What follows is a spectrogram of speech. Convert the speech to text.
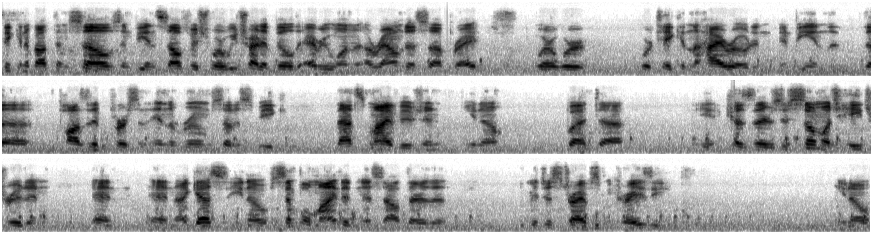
thinking about themselves and being selfish where we try to build everyone around us up right? Where we're we're taking the high road and, and being the, the positive person in the room so to speak. That's my vision you know? But because uh, there's just so much hatred and and and i guess you know simple mindedness out there that it just drives me crazy. You know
